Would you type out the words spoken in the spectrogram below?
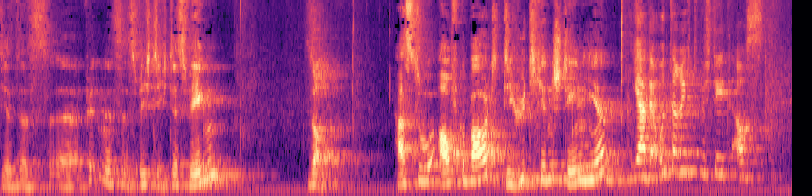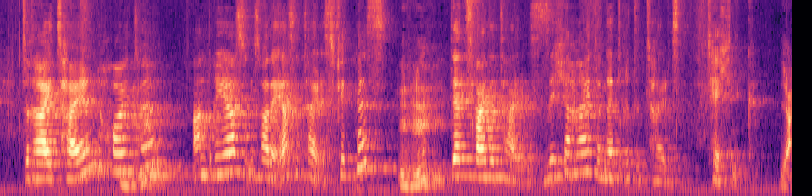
Dieses äh, Fitness ist wichtig. Deswegen, so, hast du aufgebaut? Die Hütchen stehen hier? Ja, der Unterricht besteht aus drei Teilen heute. Mhm. Andreas, und zwar der erste Teil ist Fitness, mhm. der zweite Teil ist Sicherheit und der dritte Teil ist Technik. Ja,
